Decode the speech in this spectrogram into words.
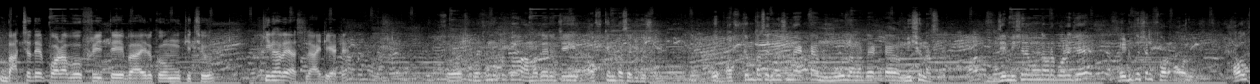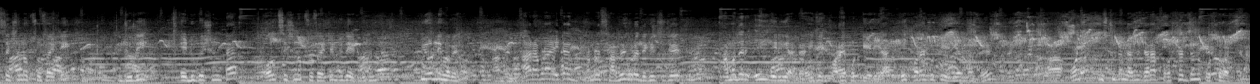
বাচ্চাদের পড়াবো ফ্রিতে বা এরকম কিছু, কীভাবে আসলো আইডিয়াটা তো প্রথমত আমাদের যে অফ ক্যাম্পাস এডুকেশন এই অফ ক্যাম্পাস এডুকেশনের একটা মূল আমাদের একটা মিশন আছে। যে মিশনের মধ্যে আমরা বলি যে education for all all section of society যদি এডুকেশনটা অল সেকশন অফ সোসাইটি যদি এডুকেশনটা পিওরলিভাবে হয় আর আমরা এটা আমরা সার্ভে করে দেখেছি যে আমাদের এই এরিয়াটা এই যে কড়াইপট্টি এরিয়া এই কড়াইপট্টি এরিয়ার মধ্যে অনেক স্টুডেন্ট আছে যারা পড়ার জন্য করতে পারছে না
